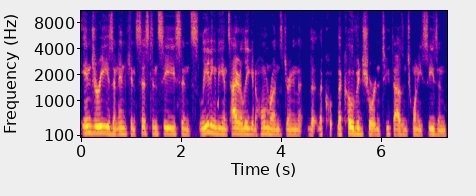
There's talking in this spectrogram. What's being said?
injuries and inconsistency since leading the entire league in home runs during the, the, the, the COVID shortened 2020 season.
